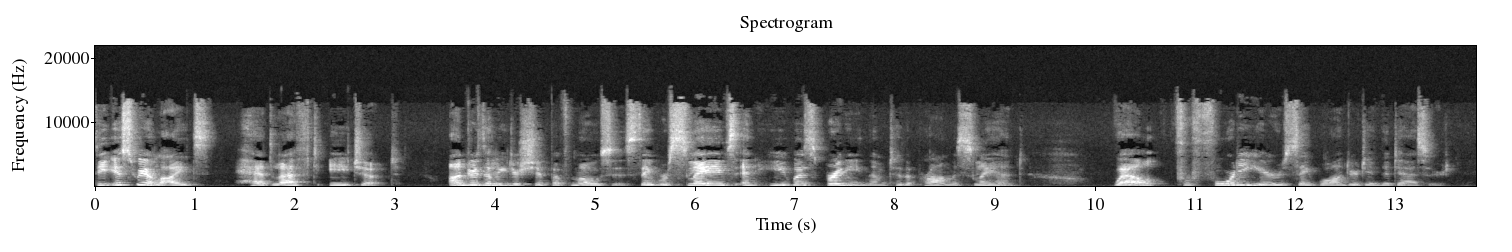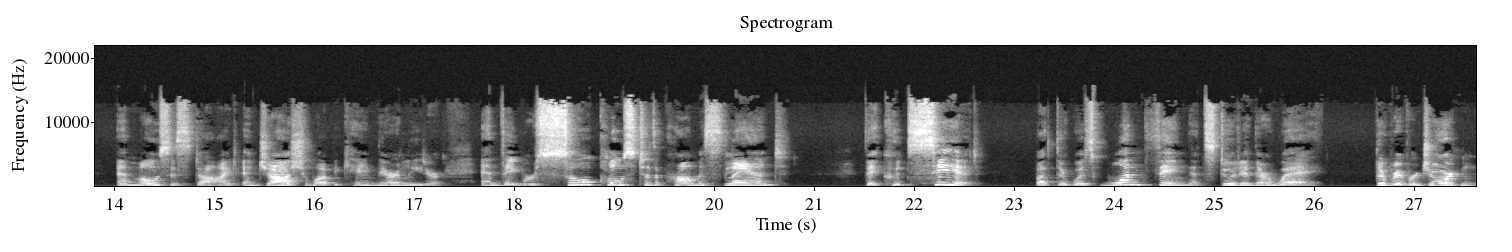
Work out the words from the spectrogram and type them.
the Israelites had left Egypt under the leadership of Moses. They were slaves and he was bringing them to the promised land. Well, for 40 years they wandered in the desert and Moses died and Joshua became their leader and they were so close to the promised land, they could see it, but there was one thing that stood in their way, the River Jordan.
